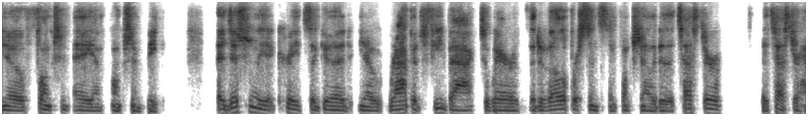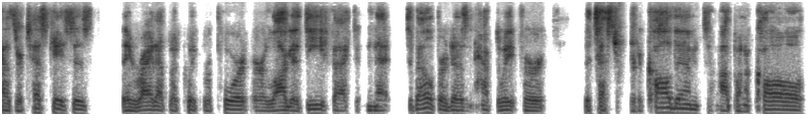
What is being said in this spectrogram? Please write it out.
you know function A and function B. Additionally, it creates a good, you know, rapid feedback to where the developer sends some functionality to the tester. The tester has their test cases. They write up a quick report or log a defect, and that developer doesn't have to wait for the tester to call them, to hop on a call,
